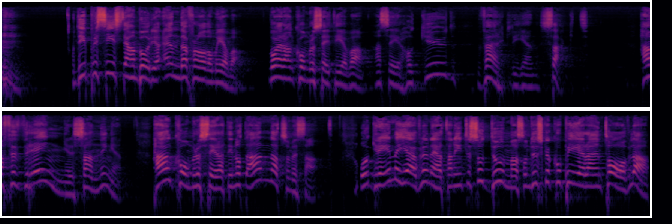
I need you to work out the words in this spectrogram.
Det är precis det han börjar, ända från Adam och Eva. Vad är det han kommer och säger till Eva? Han säger, har Gud verkligen sagt? Han förvränger sanningen. Han kommer och säger att det är något annat som är sant. Och grejen med djävulen är att han är inte så dum, alltså om du ska kopiera en tavla,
